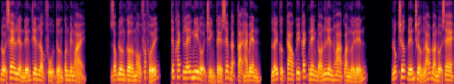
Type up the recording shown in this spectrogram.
đội xe liền đến thiên lộc phủ tướng quân bên ngoài. Dọc đường cờ màu pháp phới, tiếp khách lễ nghi đội chỉnh tề xếp đặt tại hai bên, lấy cực cao quy cách nên đón liên hoa quan người đến. Lúc trước đến trưởng lão đoàn đội xe,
